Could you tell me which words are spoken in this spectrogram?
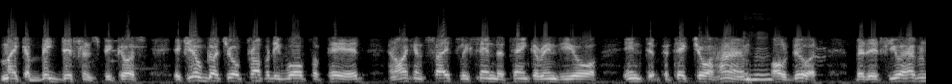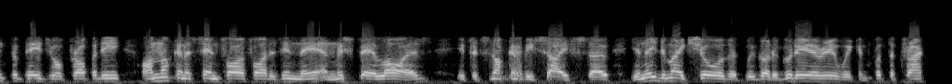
make a big difference because if you've got your property well prepared and I can safely send a tanker into your in to protect your home, I'll do it. But if you haven't prepared your property, I'm not going to send firefighters in there and risk their lives if it's not going to be safe. So you need to make sure that we've got a good area. We can put the truck.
